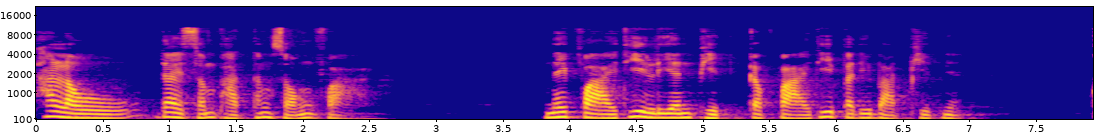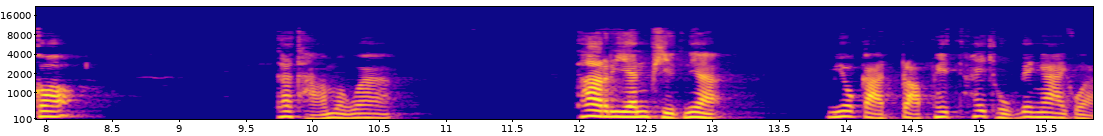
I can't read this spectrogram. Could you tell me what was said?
ถ้าเราได้สัมผัสทั้งสองฝ่าย ในฝ่ายที่เรียนผิดกับฝ่ายที่ปฏิบัติผิดเนี่ย ก็ถ้าถามบอกว่า ถ้าเรียนผิดเนี่ย มีโอกาสปรับให้ให้ถูกได้ง่ายกว่า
